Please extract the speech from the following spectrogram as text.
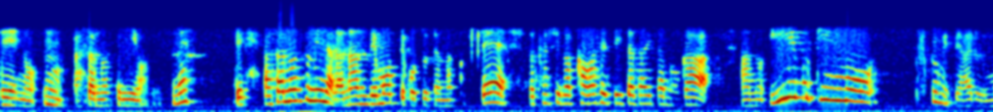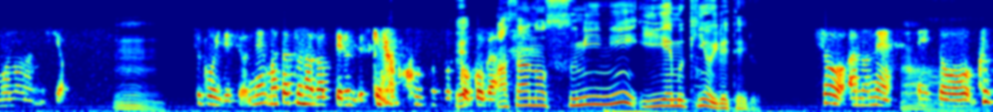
例の、うん、朝の炭をですね。で、朝の炭なら何でもってことじゃなくて、私が買わせていただいたのが、あの、EM 菌も含めてあるものなんですよ。うん。すごいですよね。また繋がってるんですけど、ここえここが。朝の炭に EM 菌を入れている？そう、あのねえっと、く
